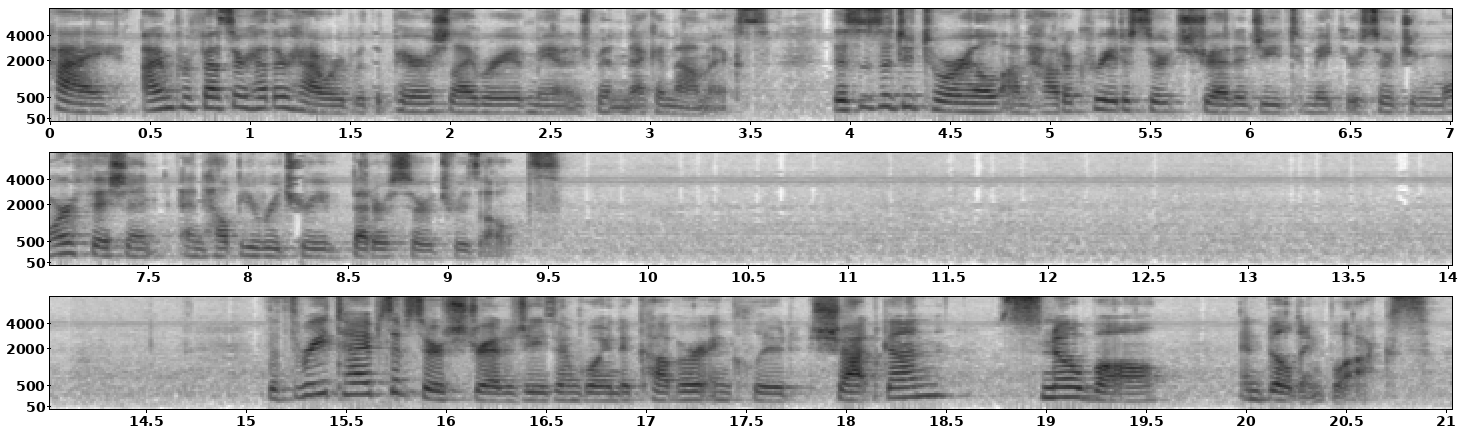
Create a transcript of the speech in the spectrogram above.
Hi, I'm Professor Heather Howard with the Parrish Library of Management and Economics. This is a tutorial on how to create a search strategy to make your searching more efficient and help you retrieve better search results. The three types of search strategies I'm going to cover include shotgun, snowball, and building blocks.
